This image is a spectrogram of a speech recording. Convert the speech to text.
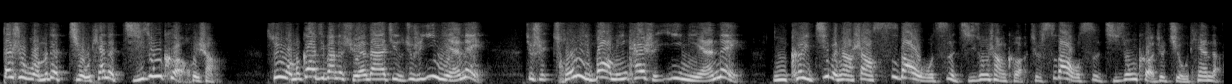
但是我们的九天的集中课会上，所以我们高级班的学员大家记住，就是一年内，就是从你报名开始一年内，你可以基本上上四到五次集中上课，就是四到五次集中课，就九天的，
